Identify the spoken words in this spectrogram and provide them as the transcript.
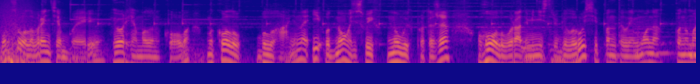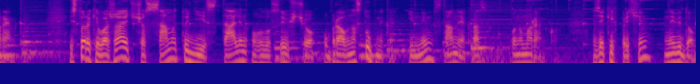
Пунцево Лаврентія Берію, Георгія Маленкова, Миколу Булганіна і одного зі своїх нових протеже, голову Ради міністрів Білорусі Пантелеймона Пономаренка. Історики вважають, що саме тоді Сталін оголосив, що обрав наступника, і ним стане якраз Пономаренко. З яких причин невідомо.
